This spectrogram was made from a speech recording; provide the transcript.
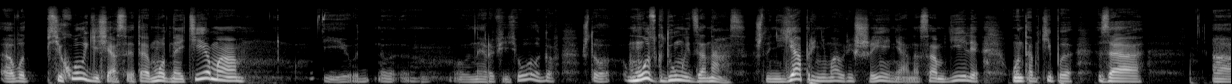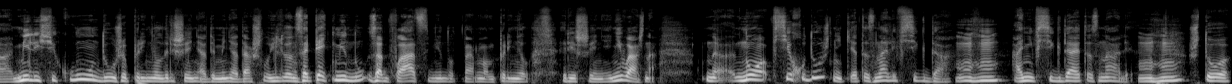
А Вот психологи сейчас, это модная тема, и у- у нейрофизиологов, что мозг думает за нас, что не я принимаю решение, а на самом деле он там типа за а, миллисекунду уже принял решение, а до меня дошло, или он за 5 минут, за 20 минут, наверное, он принял решение, неважно. Но все художники это знали всегда. Они всегда это знали, что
